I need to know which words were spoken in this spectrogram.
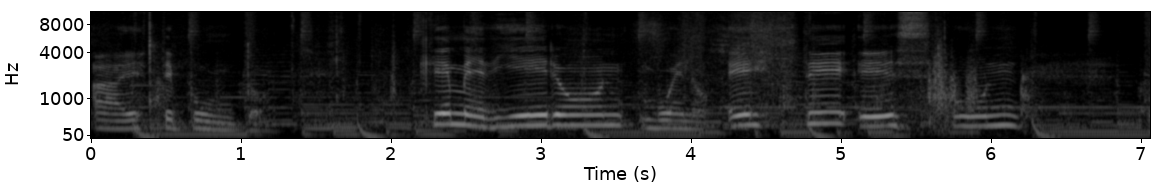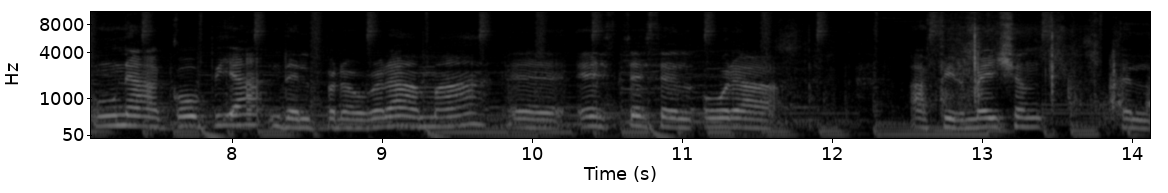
a este punto. ¿Qué me dieron? Bueno, este es una copia del programa. Eh, este es el Hora Affirmation, el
